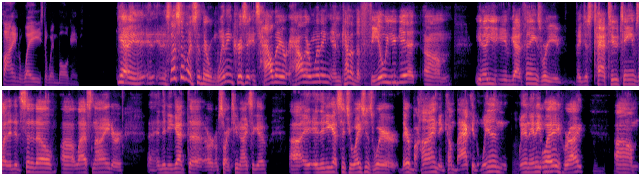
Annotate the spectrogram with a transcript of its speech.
find ways to win ball games. Yeah, it's not so much that they're winning, Chris. It's how they're how they're winning and kind of the feel you get. Um, you know, you, you've got things where you they just tattoo teams like they did Citadel uh, last night, or and then you got the or I'm sorry, two nights ago uh, and then you got situations where they're behind and come back and win, mm-hmm. win anyway, right? Mm-hmm. Um,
